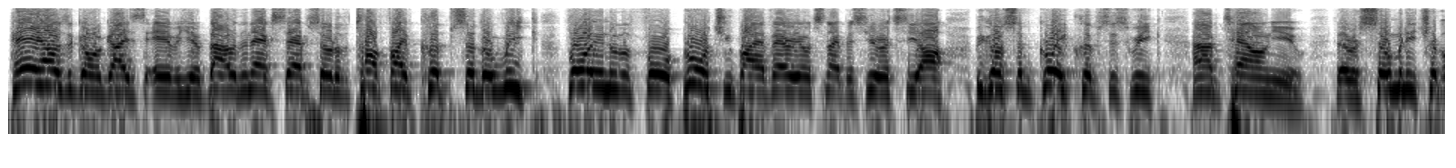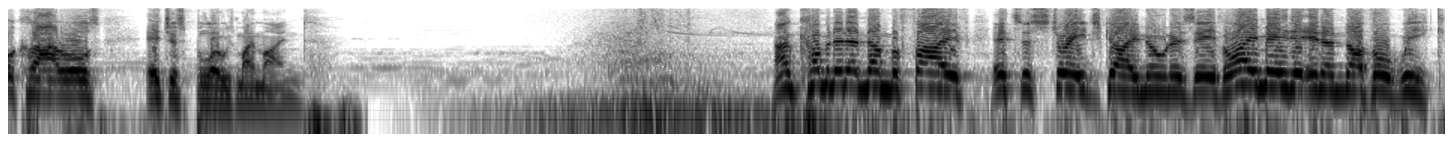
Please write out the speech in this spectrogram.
Hey, how's it going guys? It's Avo here, back with the next episode of the Top 5 Clips of the Week, Volume number 4, brought to you by our snipers here at CR. We got some great clips this week, and I'm telling you, there are so many triple collaterals, it just blows my mind. I'm coming in at number 5, it's a strange guy known as Avo. I made it in another week.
